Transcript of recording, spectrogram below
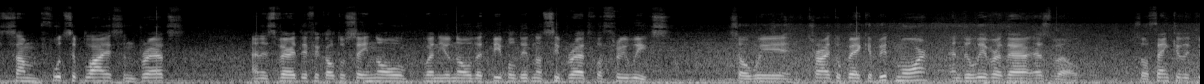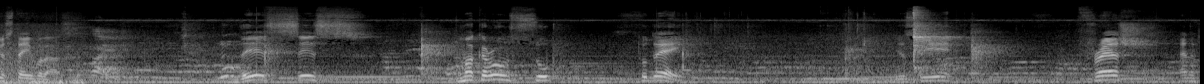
some food supplies and breads and it's very difficult to say no when you know that people did not see bread for three weeks. So we try to bake a bit more and deliver there as well. So thank you that you stay with us. This is macaroon soup today. You see fresh and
